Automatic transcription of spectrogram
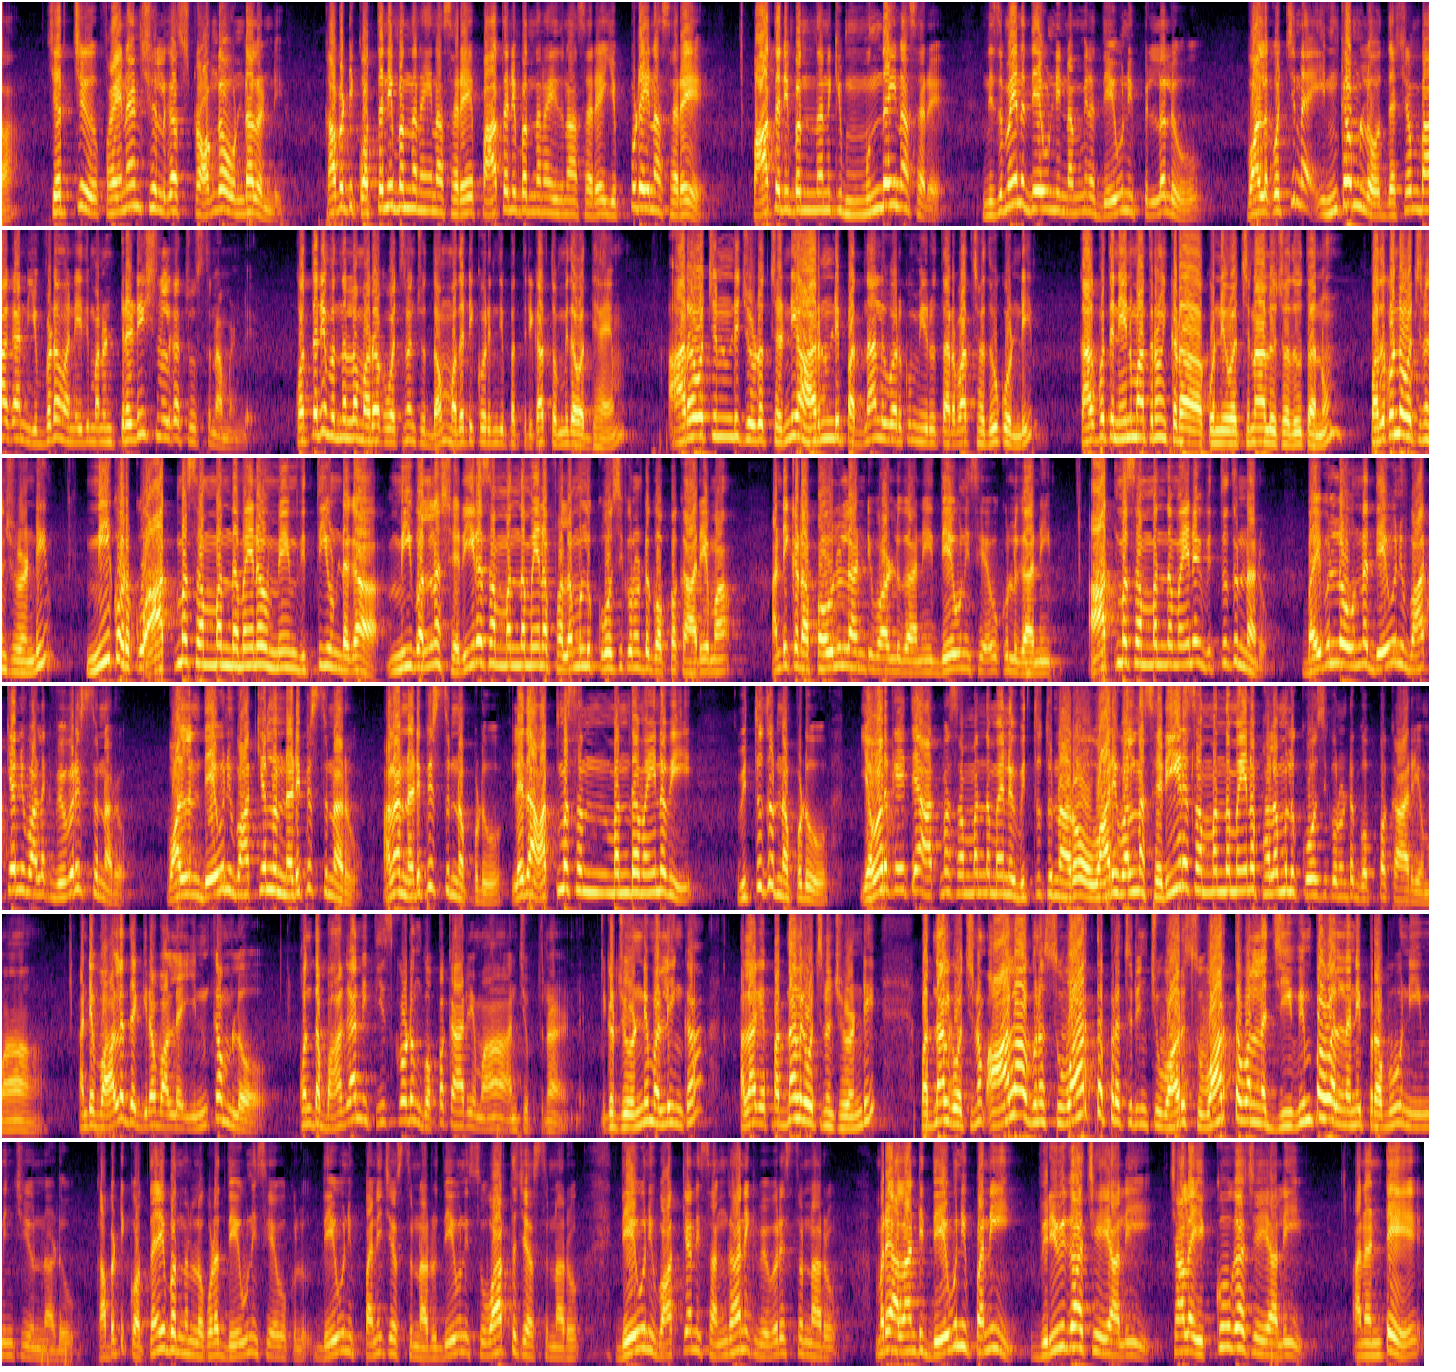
చర్చ్ ఫైనాన్షియల్గా స్ట్రాంగ్గా ఉండాలండి. కాబట్టి కొత్త నిబంధన అయినా సరే పాత నిబంధన అయినా సరే ఎప్పుడైనా సరే పాత నిబంధనకి ముందైనా సరే నిజమైన దేవుణ్ణి నమ్మిన దేవుని పిల్లలు వాళ్ళకు వచ్చిన ఇన్కంలో దశం భాగాన్ని ఇవ్వడం అనేది మనం ట్రెడిషనల్గా చూస్తున్నామండి. కొత్త నిబంధనలో మరొక వచనం చూద్దాం. మొదటి కొరింది పత్రిక తొమ్మిదవ అధ్యాయం. ఆరో వచనం నుండి చూడొచ్చండి. ఆరు నుండి పద్నాలుగు వరకు మీరు తర్వాత చదువుకోండి. కాకపోతే నేను మాత్రం ఇక్కడ కొన్ని వచనాలు చదువుతాను. పదకొండవ వచనం చూడండి. మీ కొరకు ఆత్మ సంబంధమైన మేము విత్తి ఉండగా మీ వలన శరీర సంబంధమైన ఫలములు కోసుకున్నట్టు గొప్ప కార్యమా? అంటే ఇక్కడ పౌలు లాంటి వాళ్ళు కానీ దేవుని సేవకులు కానీ ఆత్మ సంబంధమైన విత్తుతున్నారు. బైబిల్లో ఉన్న దేవుని వాక్యాన్ని వాళ్ళకి వివరిస్తున్నారు. వాళ్ళని దేవుని వాక్యంలో నడిపిస్తున్నారు. అలా నడిపిస్తున్నప్పుడు లేదా ఆత్మ సంబంధమైనవి విత్తుతున్నప్పుడు ఎవరికైతే ఆత్మ సంబంధమైన విత్తుతున్నారో వారి వలన శరీర సంబంధమైన ఫలములు కోసుకొనుట గొప్ప కార్యమా? అంటే వాళ్ళ దగ్గర వాళ్ళ ఇన్కంలో కొంత భాగాన్ని తీసుకోవడం గొప్ప కార్యమా అని చెప్తున్నాడండి. ఇక్కడ చూడండి మళ్ళీ ఇంకా. అలాగే పద్నాలుగు వచ్చిన చూడండి. పద్నాలుగు వచ్చిన అలాగున సువార్త ప్రచురించు వారు సువార్త వలన జీవింపవలనని ప్రభువు నియమించి ఉన్నాడు. కాబట్టి కొత్త నిబంధనలో కూడా దేవుని సేవకులు దేవుని పని చేస్తున్నారు దేవుని సువార్త చేస్తున్నారు దేవుని వాక్యాన్ని సంఘానికి వివరిస్తున్నారు. మరి అలాంటి దేవుని పని విరివిగా చేయాలి చాలా ఎక్కువగా చేయాలి అని అంటే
